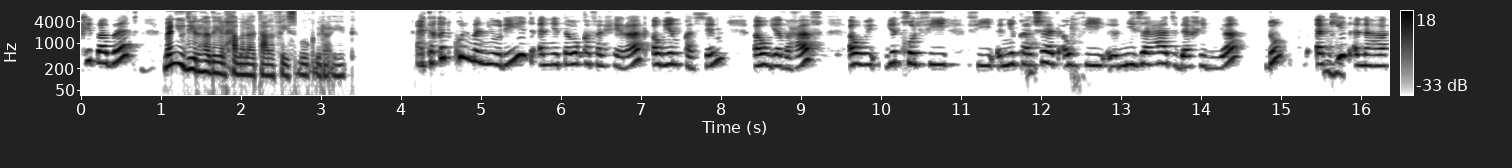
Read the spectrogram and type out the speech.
الخطابات من يدير هذه الحملات على فيسبوك برأيك؟ أعتقد كل من يريد أن يتوقف الحراك أو ينقسم أو يضعف أو يدخل في في نقاشات أو في نزاعات داخلية دونك أكيد أنها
